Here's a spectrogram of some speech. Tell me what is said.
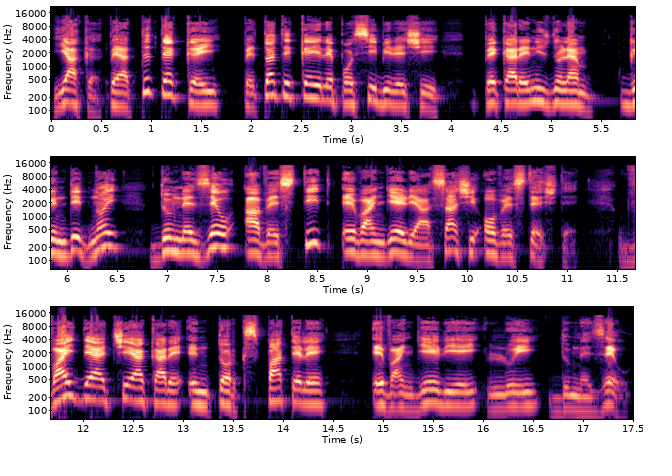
Iacă, pe atâtea căi, pe toate căile posibile și pe care nici nu le-am gândit noi, Dumnezeu a vestit Evanghelia sa și o vestește. Vai de aceia care întorc spatele Evangheliei lui Dumnezeu.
